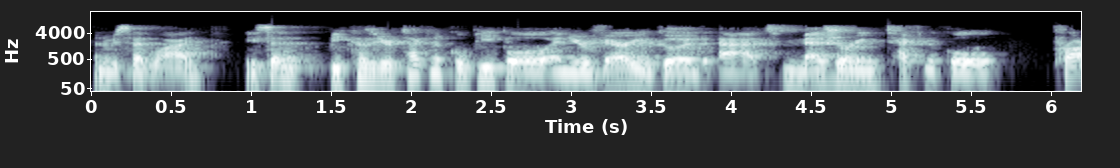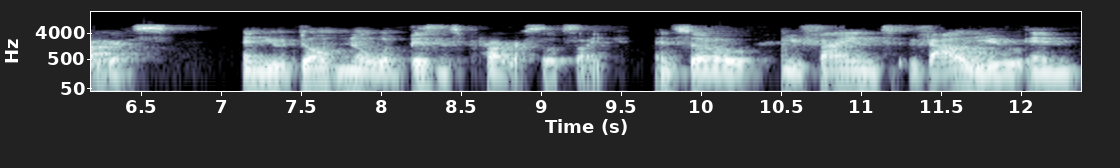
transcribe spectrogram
And we said, why? He said, because you're technical people and you're very good at measuring technical progress and you don't know what business progress looks like. And so you find value in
